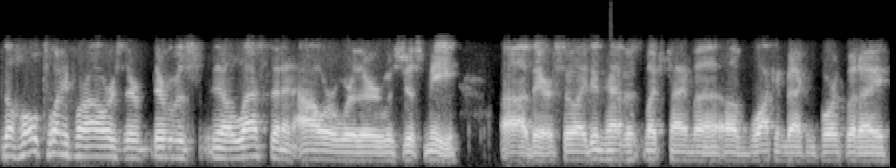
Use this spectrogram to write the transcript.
the whole 24 hours. There there was you know less than an hour where there was just me uh, there, so I didn't have as much time uh, of walking back and forth, but I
